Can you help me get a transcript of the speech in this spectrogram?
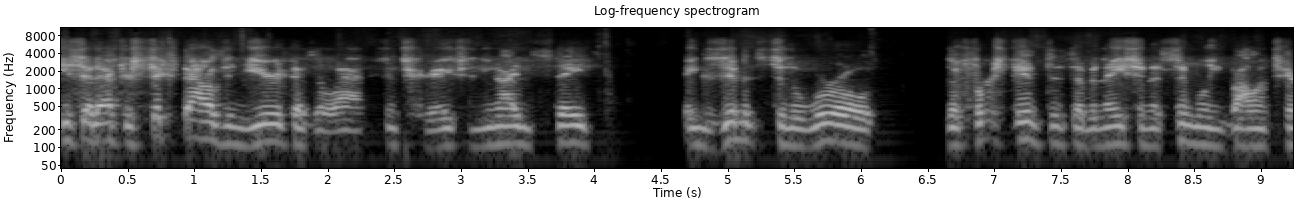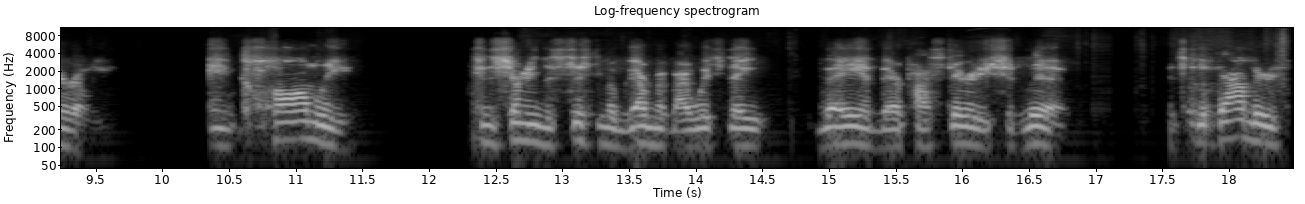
He said after 6,000 years has elapsed since creation, the United States exhibits to the world the first instance of a nation assembling voluntarily and calmly concerning the system of government by which they they and their posterity should live. And so the founders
